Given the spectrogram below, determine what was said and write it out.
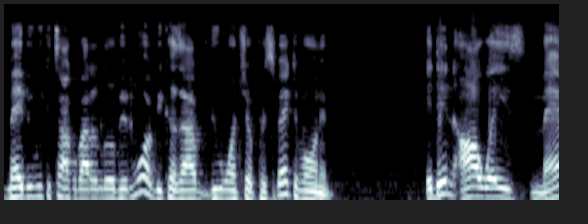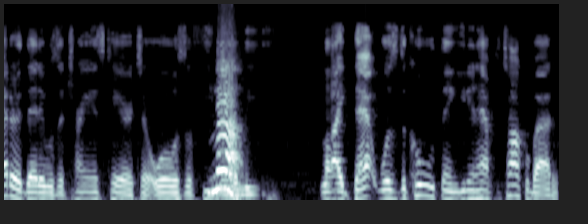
maybe we could talk about it a little bit more because I do want your perspective on it. It didn't always matter that it was a trans character or it was a female No. lead. Like that was the cool thing. You didn't have to talk about it.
